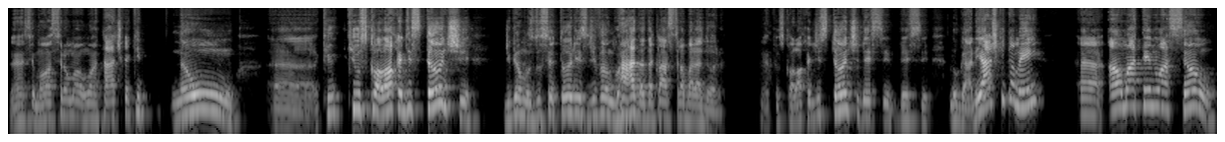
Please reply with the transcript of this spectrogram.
Né? Se mostra uma, uma tática que não uh, que, que os coloca distante, digamos, dos setores de vanguarda da classe trabalhadora, né? que os coloca distante desse, desse lugar. E acho que também uh, há uma atenuação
